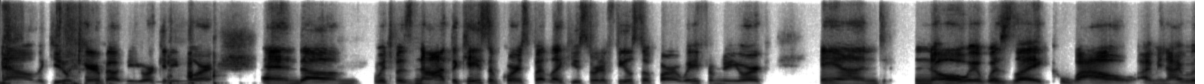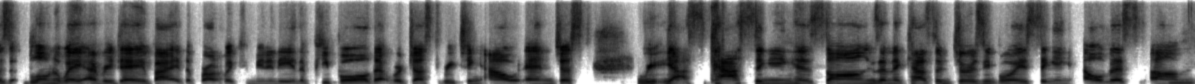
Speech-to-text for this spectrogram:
now. Like you don't care about new york anymore. And um which was not the case of course but like you sort of feel so far away from new york and no, it was like, wow. I mean, I was blown away every day by the Broadway community, the people that were just reaching out and just, re- yes, cast singing his songs and the cast of Jersey Boys singing Elvis, um,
